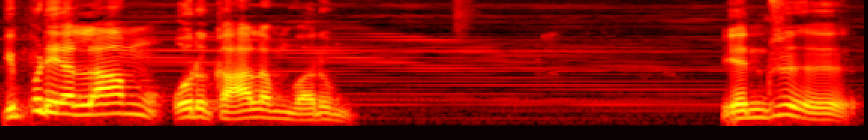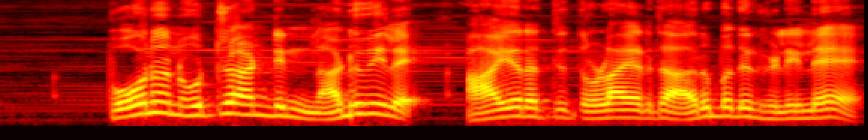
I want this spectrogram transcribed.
இப்படியெல்லாம் ஒரு காலம் வரும் என்று போன நூற்றாண்டின் நடுவிலே ஆயிரத்தி தொள்ளாயிரத்தி அறுபதுகளிலே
